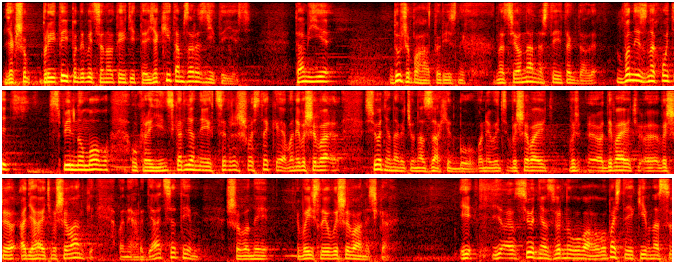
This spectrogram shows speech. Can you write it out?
якщо прийти і подивитися на тих дітей, які там зараз діти є? Там є дуже багато різних національностей і так далі. Вони знаходять спільну мову, українська для них це вже щось таке. Вони вишивають сьогодні. Навіть у нас захід був. Вони вишивають, виш- одягають, е, одягають вишиванки. Вони гордяться тим, що вони вийшли у вишиваночках. І я сьогодні звернув увагу. Ви бачите, які в нас е,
